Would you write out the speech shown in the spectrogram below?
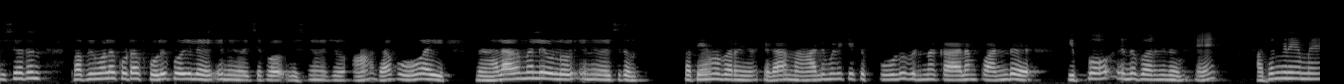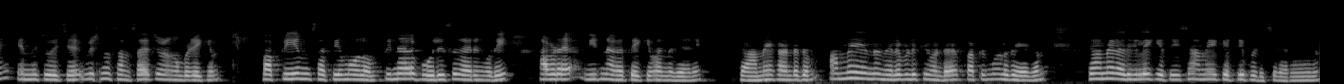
വിഷ്ണുവേട്ടൻ പപ്പിമോളെ കൂട്ടാൻ സ്കൂളിൽ പോയില്ലേ? എന്ന് ചോദിച്ചപ്പോൾ വിഷ്ണു ചോദിച്ചു ആ അതാ പോവായി. നാലാകുന്നല്ലേ ഉള്ളൂ എന്ന് ചോദിച്ചതും സത്യാമ്മ പറഞ്ഞു എടാ നാലു മണിക്കൊക്കെ സ്കൂളിൽ വിടുന്ന കാലം പണ്ട് ഇപ്പോ എന്ന് പറഞ്ഞതും ഏ അതെങ്ങനെയമ്മേ എന്ന് ചോദിച്ച് വിഷ്ണു സംസാരിച്ചു തുടങ്ങുമ്പോഴേക്കും പപ്പിയും സത്യമോളും പിന്നാലെ പോലീസുകാരും കൂടി അവിടെ വീടിനകത്തേക്ക് വന്നു കയറി. ശ്യാമയെ കണ്ടതും അമ്മയെന്ന് നിലവിളിച്ചുകൊണ്ട് പപ്പിമോൾ വേഗം ശ്യാമയുടെ അരികിലേക്ക് എത്തി ശ്യാമയെ കെട്ടിപ്പിടിച്ച് കരയുന്നു.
